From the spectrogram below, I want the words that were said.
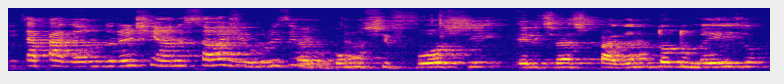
e está pagando durante anos só juros e É multa. como se fosse ele estivesse pagando todo mês o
